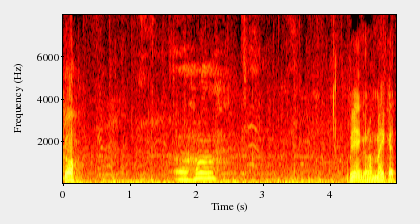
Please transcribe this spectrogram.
Go. Uh huh. We ain't gonna make it.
